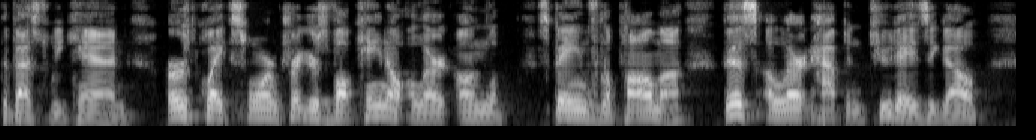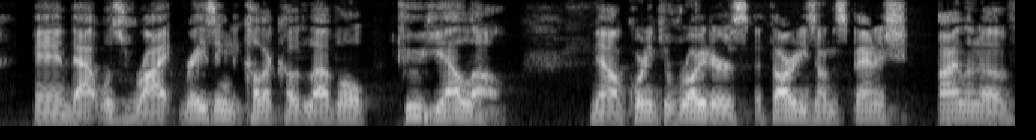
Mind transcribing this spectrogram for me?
the best we can. Earthquake swarm triggers volcano alert on La- Spain's La Palma. This alert happened two days ago and that was right, raising the color code level to yellow. Now, according to Reuters, authorities on the Spanish island of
